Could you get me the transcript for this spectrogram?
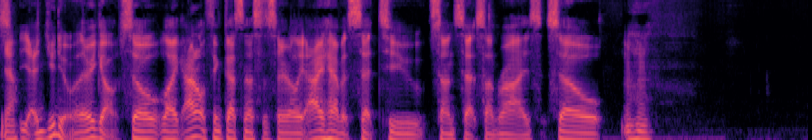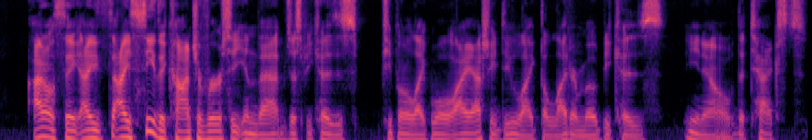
Yeah. Yeah, you do. There you go. So, like, I don't think that's necessarily. I have it set to sunset, sunrise. So, mm-hmm. I don't think I. I see the controversy in that just because people are like, well, I actually do like the lighter mode because you know the text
